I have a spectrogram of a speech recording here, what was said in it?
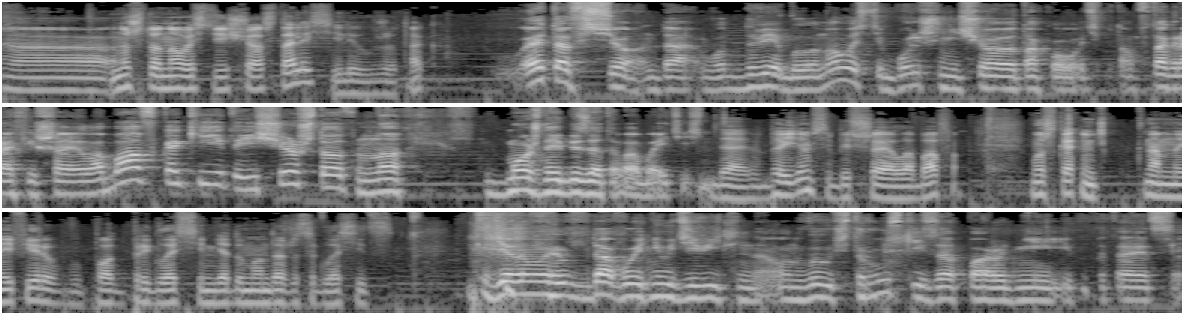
А, Ну что, новости еще остались или уже так? Это все, да. Вот две было новости, больше ничего такого. Типа там фотографии Шайи Лабаф какие-то, еще что-то, но можно и без этого обойтись. Да, обойдемся без Шая Лабафа. Может, как-нибудь к нам на эфир пригласим, я думаю, он даже согласится. Я думаю, да, будет неудивительно. Он выучит русский за пару дней и попытается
